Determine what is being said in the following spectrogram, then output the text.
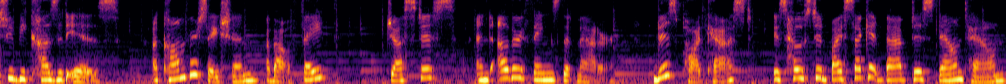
to Because It Is, a conversation about faith, justice, and other things that matter. This podcast is hosted by Second Baptist Downtown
